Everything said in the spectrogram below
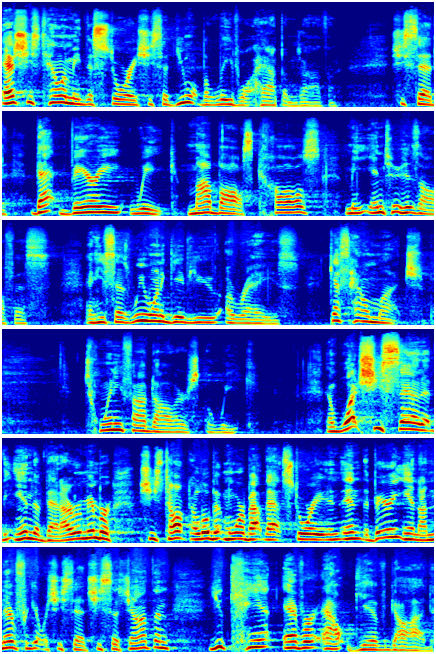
as she's telling me this story, she said, You won't believe what happened, Jonathan. She said, That very week, my boss calls me into his office and he says, We want to give you a raise. Guess how much? $25 a week. And what she said at the end of that, I remember she's talked a little bit more about that story. And in the very end, I'll never forget what she said. She says, Jonathan, you can't ever outgive God.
